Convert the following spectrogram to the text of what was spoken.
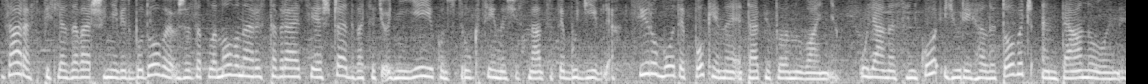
Зараз, після завершення відбудови, вже запланована реставрація ще 21 конструкції на 16 будівлях. Ці роботи поки на етапі планування. Уляна Сенько, Юрій Галитович, НТА Новини.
